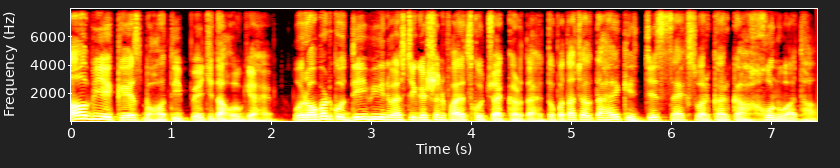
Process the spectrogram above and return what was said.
अब ये केस बहुत ही पेचीदा हो गया है। वो रॉबर्ट को दी हुई इन्वेस्टिगेशन फाइल्स को चेक करता है तो पता चलता है कि जिस सेक्स वर्कर का खून हुआ था,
